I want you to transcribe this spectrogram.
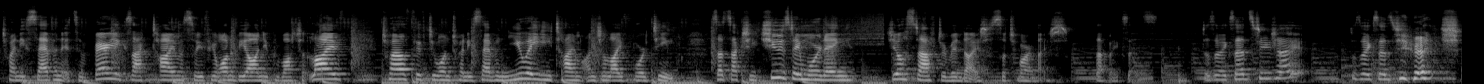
27. It's a very exact time, so if you want to be on, you can watch it live. 12:51 27 UAE time on July 14th. So that's actually Tuesday morning, just after midnight. So tomorrow night. That makes sense. Does it make sense to you, Shay? Does that make sense to you, Rich?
